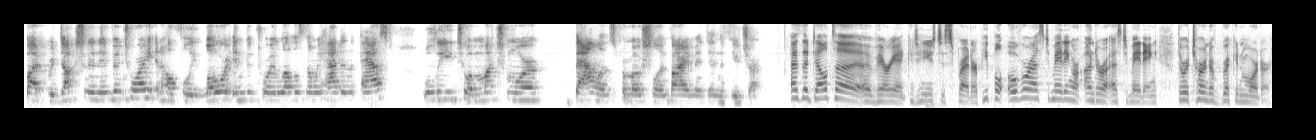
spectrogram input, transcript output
but reduction in inventory and hopefully lower inventory levels than we had in the past will lead to a much more balanced promotional environment in the future. As the Delta uh, variant continues to spread, are people overestimating or underestimating the return of brick and mortar?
